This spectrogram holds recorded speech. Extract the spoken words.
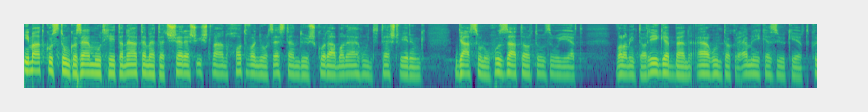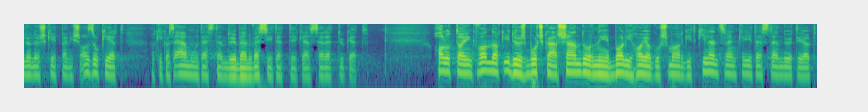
Imádkoztunk az elmúlt héten eltemetett Seres István 68 esztendős korában elhunyt testvérünk gyászoló hozzátartozóért, valamint a régebben elhunytakra emlékezőkért, különösképpen is azokért, akik az elmúlt esztendőben veszítették el szerettüket. Halottaink vannak, idős Bocskár Sándorné, Bali Hajagos Margit 92 esztendőt élt,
